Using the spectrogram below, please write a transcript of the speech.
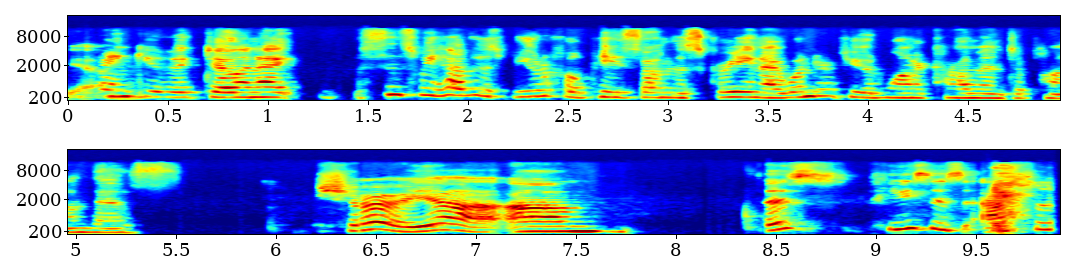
Yeah. Thank you, Victo. And I, since we have this beautiful piece on the screen, I wonder if you would want to comment upon this. Sure. Yeah. Um, this piece is actually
